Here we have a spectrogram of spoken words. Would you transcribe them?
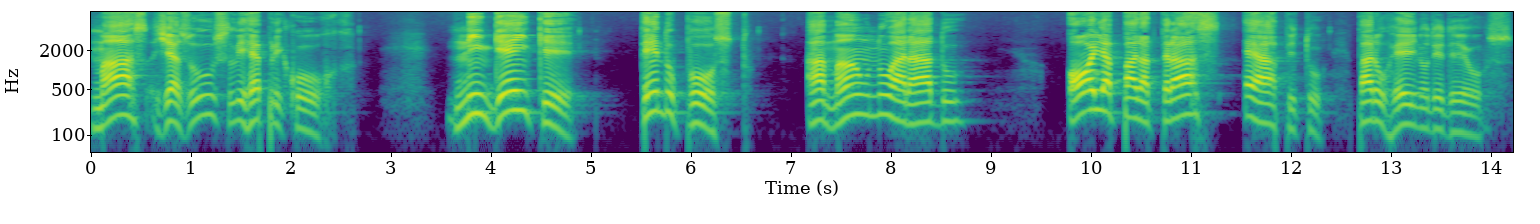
Mas Jesus lhe replicou: Ninguém que, tendo posto a mão no arado, olha para trás é apto para o reino de Deus.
